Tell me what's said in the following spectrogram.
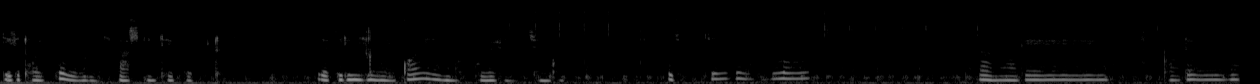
이게 더 예뻐 보여 마스킹 테이프에 붙은 내 그림 실력이 꽝이라는 걸 보여주는 증거. 이제 찐색으로 연하게 색깔을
